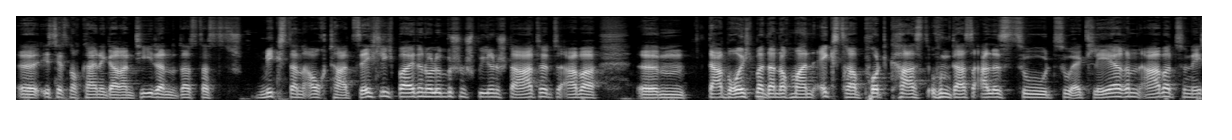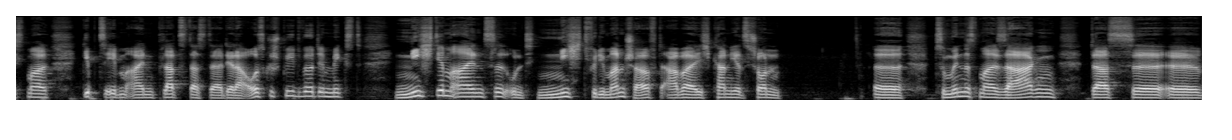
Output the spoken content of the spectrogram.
Äh, ist jetzt noch keine Garantie, dann, dass das Mix dann auch tatsächlich bei den Olympischen Spielen startet. Aber ähm, da bräuchte man dann noch mal einen extra Podcast, um das alles zu, zu erklären. Aber zunächst mal gibt es eben einen Platz, dass der, der da ausgespielt wird im Mixed. Nicht im Einzel und nicht für die Mannschaft. Aber ich kann jetzt schon äh, zumindest mal sagen, dass äh, äh,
